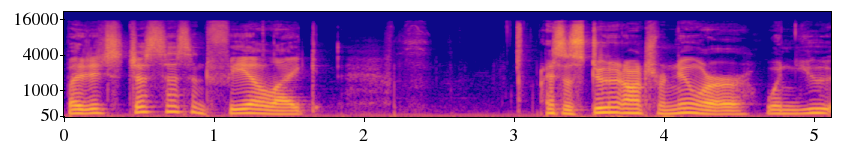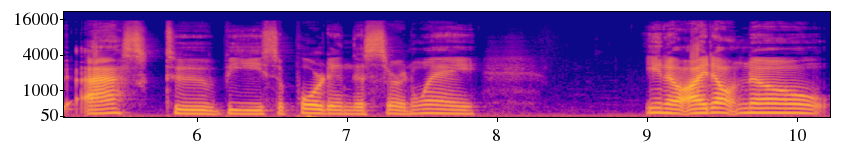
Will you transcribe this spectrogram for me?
but it just doesn't feel like as a student entrepreneur, when you ask to be supported in this certain way, you know, I don't know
